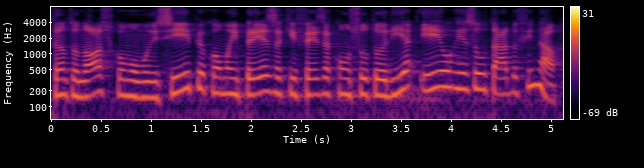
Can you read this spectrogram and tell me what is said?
Tanto nós como o município, como a empresa que fez a consultoria e o resultado final.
